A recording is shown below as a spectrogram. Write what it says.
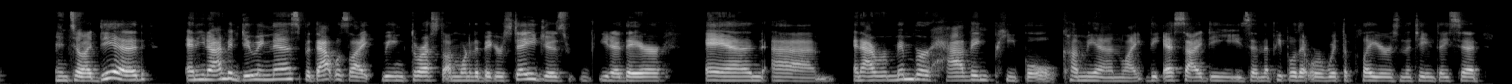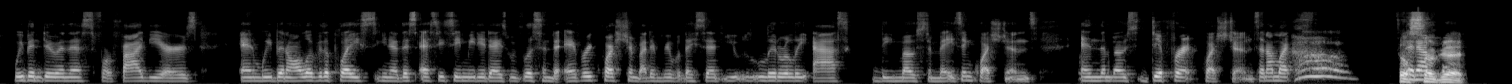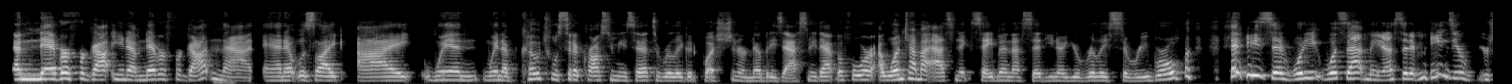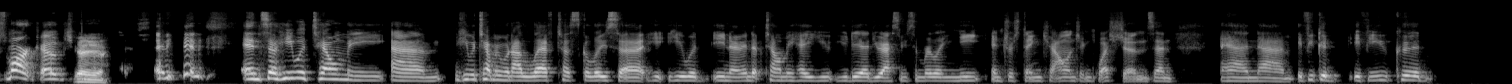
and so I did. And, you know, I've been doing this, but that was like being thrust on one of the bigger stages, you know, there. And, um, and I remember having people come in, like the SIDs and the people that were with the players and the teams. They said, We've been doing this for five years and we've been all over the place. You know, this SEC Media Days, we've listened to every question by different people. They said, You literally ask the most amazing questions and the most different questions. And I'm like, Oh, feels so I'm, good. I've never forgot, you know, I've never forgotten that. And it was like I when when a coach will sit across from me and say, That's a really good question, or nobody's asked me that before. I, one time I asked Nick Saban, I said, you know, you're really cerebral. and he said, What do you what's that mean? I said, It means you're you're smart, coach. Yeah, yeah. and, and and so he would tell me, um, he would tell me when I left Tuscaloosa, he he would, you know, end up telling me, Hey, you you did, you asked me some really neat, interesting, challenging questions. And and um, if you could if you could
